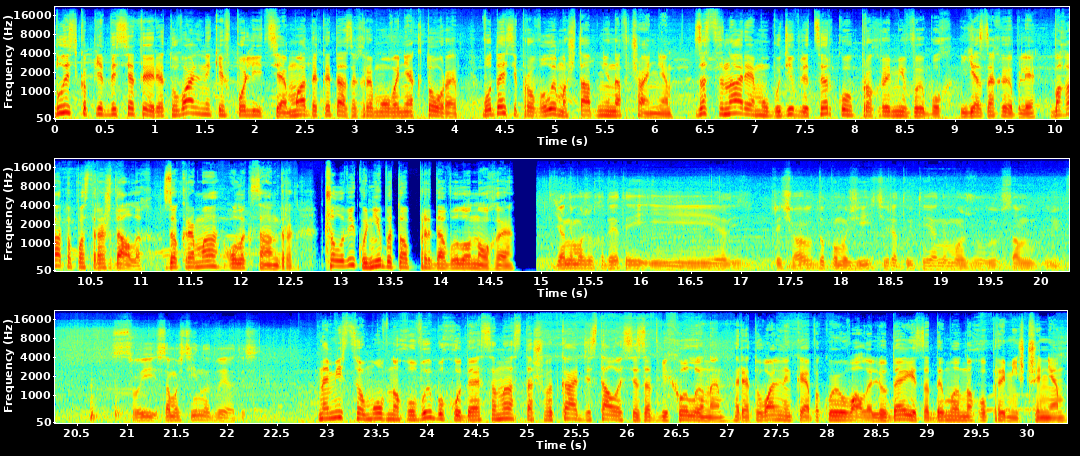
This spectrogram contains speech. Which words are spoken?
Близько 50 рятувальників, поліція, медики та загримовані актори в Одесі провели масштабні навчання. За сценарієм у будівлі цирку прогримів вибух. Є загиблі, багато постраждалих. Зокрема, Олександр. Чоловіку нібито придавило ноги. Я не можу ходити і кричав, допоможіть, рятуйте, я не можу сам свої, самостійно двигатися. На місце умовного вибуху ДСНС та швидка дісталися за дві хвилини. Рятувальники евакуювали людей із задимленого приміщення.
